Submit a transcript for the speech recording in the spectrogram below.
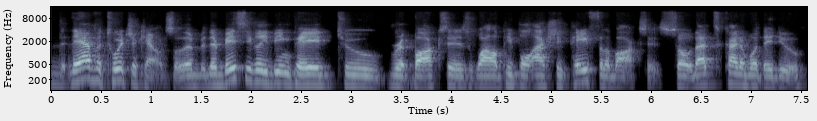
They have a Twitch account, so they're, they're basically being paid to rip boxes while people actually pay for the boxes. So that's kind of what they do.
